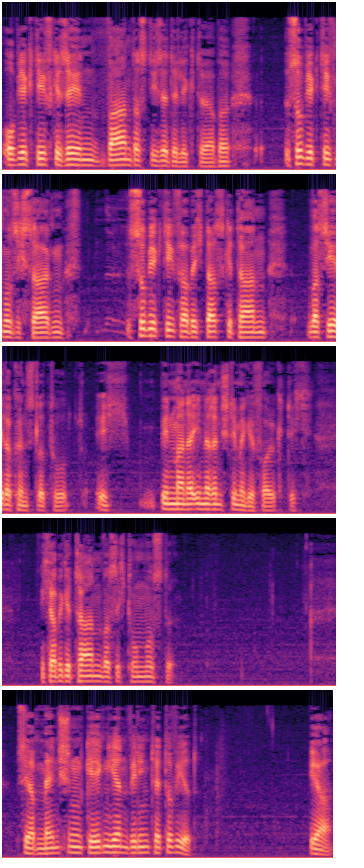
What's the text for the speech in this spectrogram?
Objektiv gesehen waren das diese Delikte, aber subjektiv muss ich sagen, subjektiv habe ich das getan, was jeder Künstler tut. Ich bin meiner inneren Stimme gefolgt. Ich, ich habe getan, was ich tun musste. Sie haben Menschen gegen ihren Willen tätowiert. Ja.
